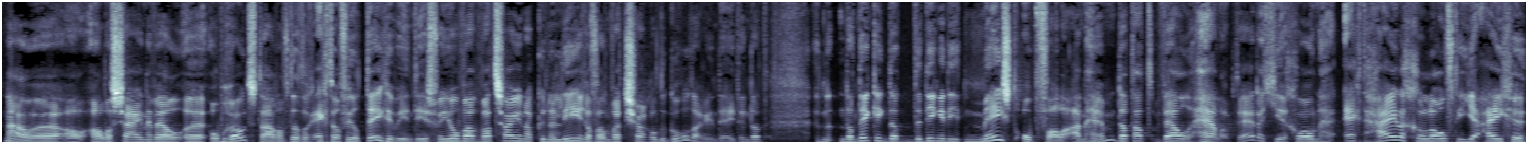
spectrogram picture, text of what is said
nou, uh, alle seinen wel uh, op rood staan. Of dat er echt al veel tegenwind is. Van joh, wat, wat zou je nou kunnen leren van wat Charles de Gaulle daarin deed? En dat, dan denk ik dat de dingen die het meest opvallen aan hem, dat dat wel helpt. Hè? Dat je gewoon echt heilig gelooft in je eigen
